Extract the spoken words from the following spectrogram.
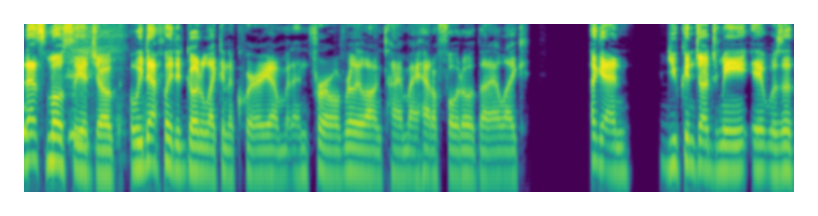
That's mostly a joke. We definitely did go to like an aquarium, and, for a really long time, I had a photo that I like. Again, you can judge me. It was a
